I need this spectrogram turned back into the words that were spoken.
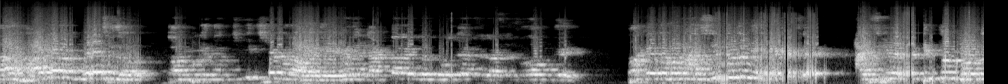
তার হার্ট অ্যাটাক হয়েছিল তারপরে তার চিকিৎসা করা হয়নি এখানে ডাক্তার একজন বসে আছে, ডাক্তার তাকে যখন আইসিইউ নিয়ে গেছে আইসিইউ এর বিদ্যুৎ বন্ধ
